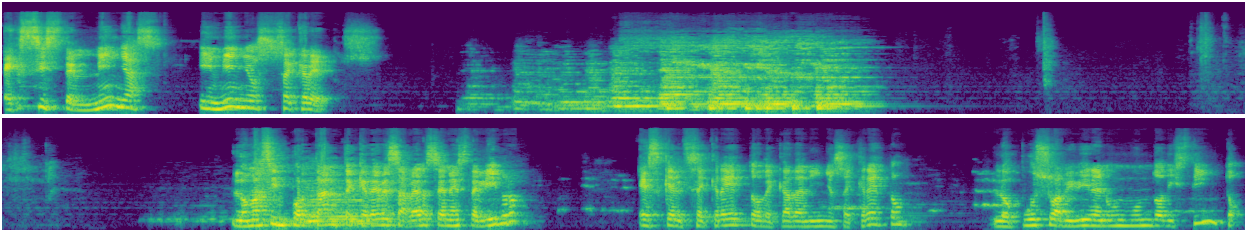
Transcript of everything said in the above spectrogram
Existen niñas y niños secretos. Lo más importante que debe saberse en este libro es que el secreto de cada niño secreto lo puso a vivir en un mundo distinto.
